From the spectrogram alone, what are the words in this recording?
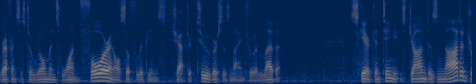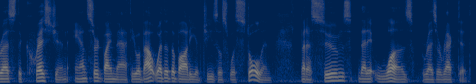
References to Romans 1 4 and also Philippians chapter 2, verses 9 through 11. Scaer continues. John does not address the question answered by Matthew about whether the body of Jesus was stolen, but assumes that it was resurrected.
